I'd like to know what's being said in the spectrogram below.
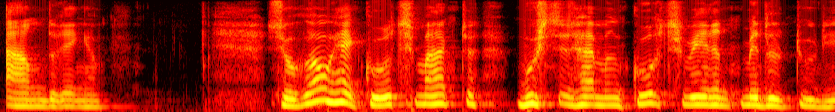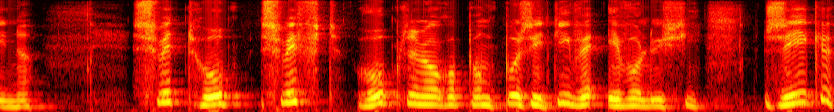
aandringen. Zo gauw hij koorts maakte, moesten ze hem een koortswerend middel toedienen. Swift, Swift hoopte nog op een positieve evolutie, zeker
